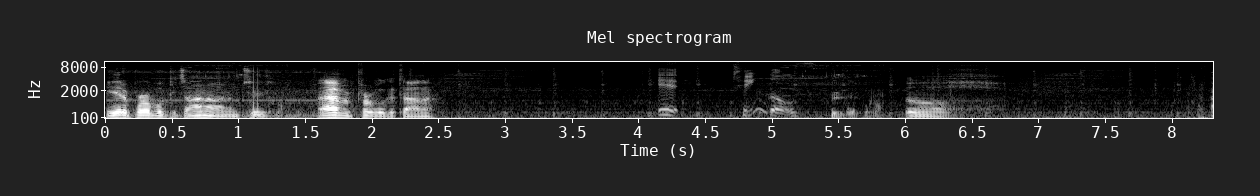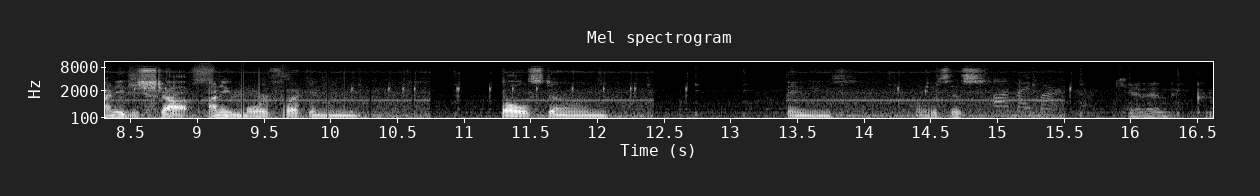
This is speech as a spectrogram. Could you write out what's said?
He had a purple katana on him too. I have a purple katana. Oh. I need to shop. I need more fucking soulstone thingies. Oh, what's this? On my mark. Cannon. crew.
